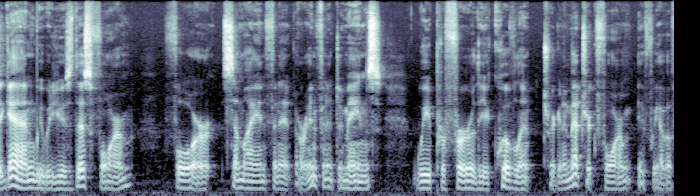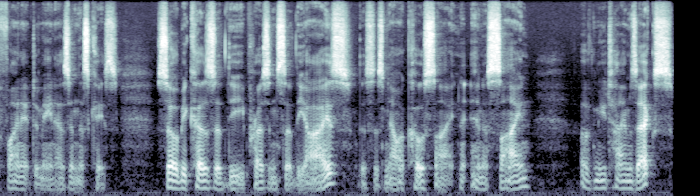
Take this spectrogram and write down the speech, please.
again, we would use this form for semi-infinite or infinite domains. We prefer the equivalent trigonometric form if we have a finite domain, as in this case. So because of the presence of the i's, this is now a cosine and a sine of mu times x.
